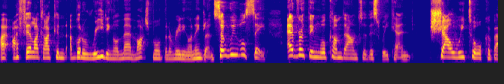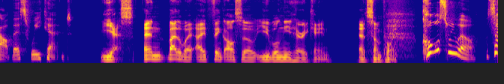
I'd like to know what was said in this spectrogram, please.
I, I feel like I can I've got a reading on them much more than a reading on England. So we will see. Everything will come down to this weekend. Shall we talk about this weekend? Yes, and by the way, I think also you will need Harry Kane at some point. Of course we will. So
